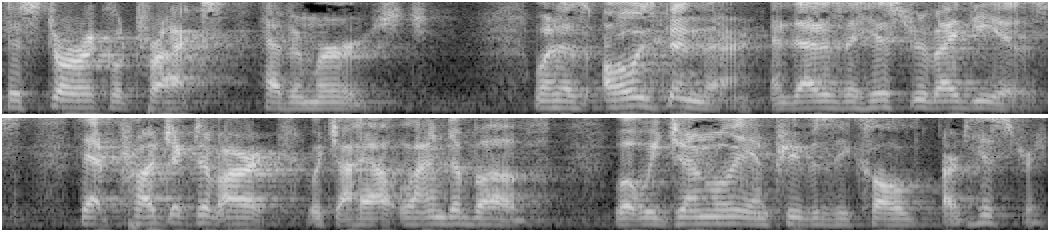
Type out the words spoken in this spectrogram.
historical tracks have emerged. One has always been there, and that is a history of ideas, that project of art which I outlined above, what we generally and previously called art history.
